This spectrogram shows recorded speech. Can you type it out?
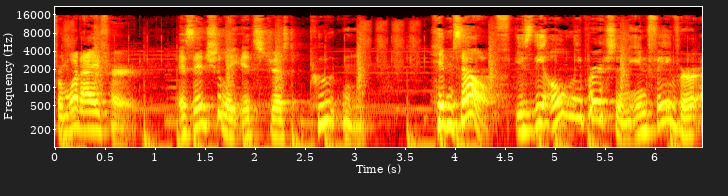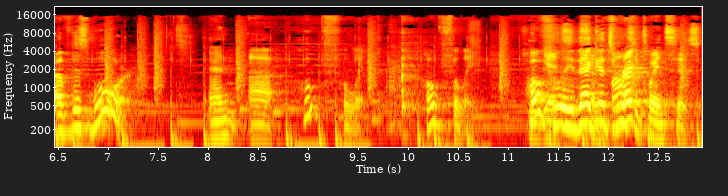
from what I've heard, essentially it's just Putin himself is the only person in favor of this war, and uh, hopefully, hopefully. he Hopefully gets that gets consequences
